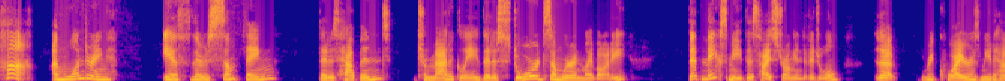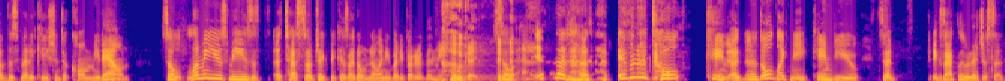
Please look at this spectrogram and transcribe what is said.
huh, I'm wondering if there's something that has happened traumatically that is stored somewhere in my body that makes me this high strung individual that requires me to have this medication to calm me down. So let me use me as a, a test subject because I don't know anybody better than me. Okay. so if an, if an adult came, an adult like me came to you, said exactly what I just said.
